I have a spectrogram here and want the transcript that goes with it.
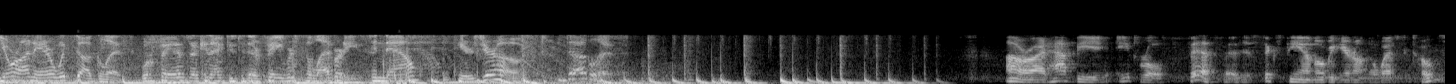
You're on air with Douglas, where fans are connected to their favorite celebrities. And now, here's your host, Douglas. All right, happy April 5th. It is 6 p.m. over here on the West Coast.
